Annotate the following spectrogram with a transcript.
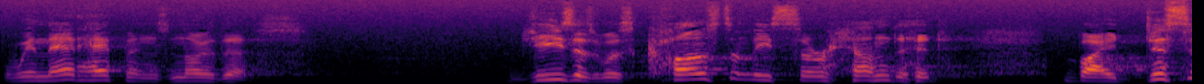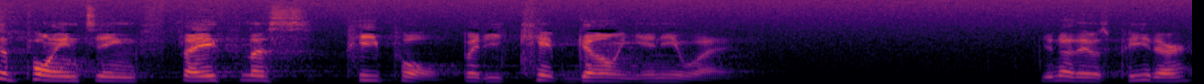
When that happens, know this Jesus was constantly surrounded by disappointing, faithless people, but he kept going anyway. You know, there was Peter.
